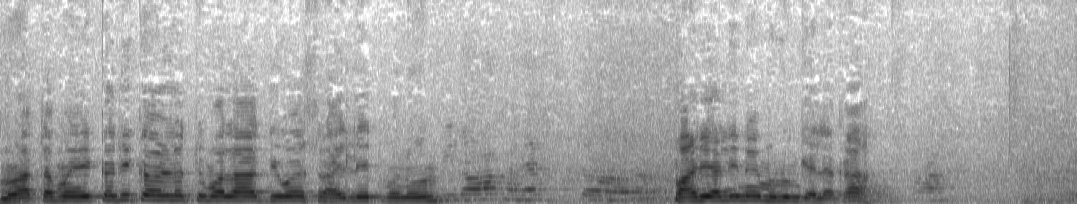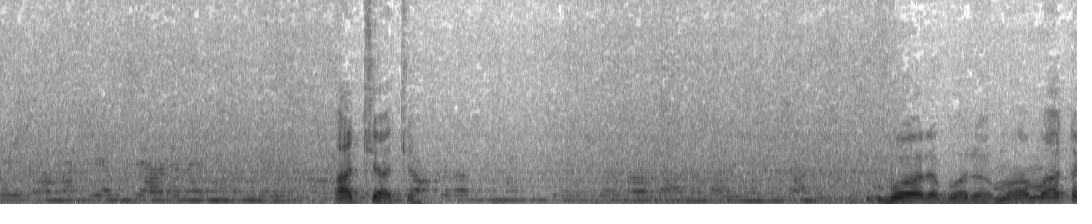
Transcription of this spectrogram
मग आता मग हे कधी कळलं तुम्हाला दिवस राहिलेत म्हणून? मी दवाखान्यात अं, पाळी आली नाही म्हणून गेल्या का? अच्छा अच्छा. बरं बरं. मग मग आता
